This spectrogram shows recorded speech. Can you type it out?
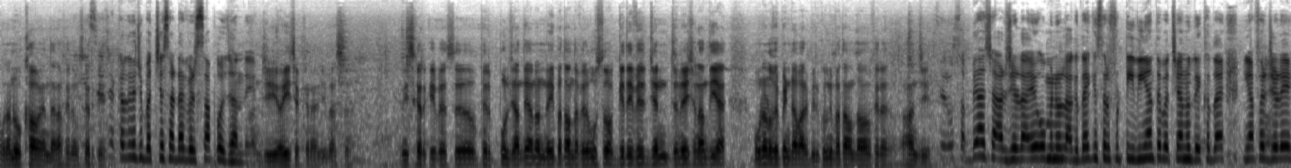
ਉਹਨਾਂ ਨੂੰ ਔਖਾ ਹੋ ਜਾਂਦਾ ਨਾ ਫਿਰ ਉਸ ਕਰਕੇ। ਚੱਕਰ ਦੇ ਵਿੱਚ ਬੱਚੇ ਸਾਡਾ ਵਿਰਸਾ ਭੁੱਲ ਜਾਂਦੇ ਆ। ਹਾਂਜੀ ਉਹੀ ਚੱਕਰ ਹੈ ਜੀ ਬਸ। ਇਸ ਕਰਕੇ ਬਸ ਫਿਰ ਭੁੱਲ ਜਾਂਦੇ ਆ ਉਹਨਾਂ ਨੂੰ ਨਹੀਂ ਪਤਾ ਹੁੰਦਾ ਫਿਰ ਉਸ ਤੋਂ ਅੱਗੇ ਦੀ ਫਿਰ ਜਨਰੇਸ਼ਨ ਆਉਂਦੀ ਹੈ ਉਹਨਾਂ ਨੂੰ ਫਿਰ ਪਿੰਡਾਂ ਬਾਰੇ ਬਿਲਕੁਲ ਨਹੀਂ ਪਤਾ ਹੁੰਦਾ ਉਹ ਫਿਰ ਹਾਂਜੀ ਫਿਰ ਉਹ ਸੱਭਿਆਚਾਰ ਜਿਹੜਾ ਹੈ ਉਹ ਮੈਨੂੰ ਲੱਗਦਾ ਹੈ ਕਿ ਸਿਰਫ ਟੀਵੀਆਂ ਤੇ ਬੱਚਿਆਂ ਨੂੰ ਦਿਖਦਾ ਹੈ ਜਾਂ ਫਿਰ ਜਿਹੜੇ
